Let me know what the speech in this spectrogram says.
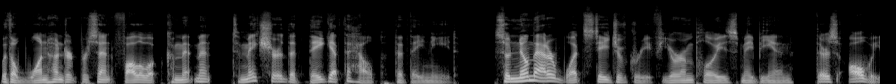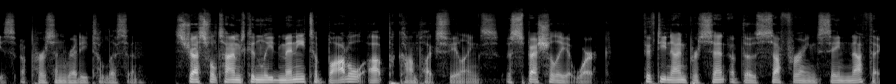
with a 100% follow up commitment to make sure that they get the help that they need. So, no matter what stage of grief your employees may be in, there's always a person ready to listen. Stressful times can lead many to bottle up complex feelings, especially at work. 59% of those suffering say nothing.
